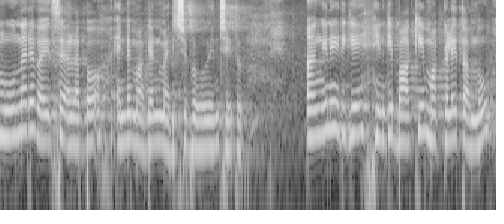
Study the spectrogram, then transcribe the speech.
മൂന്നര വയസ്സുള്ളപ്പോൾ എന്റെ മകൻ മരിച്ചു പോവുകയും ചെയ്തു. അങ്ങനെ ഇരിക്കെ എനിക്ക് ബാക്കി മക്കളെ തന്നു.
